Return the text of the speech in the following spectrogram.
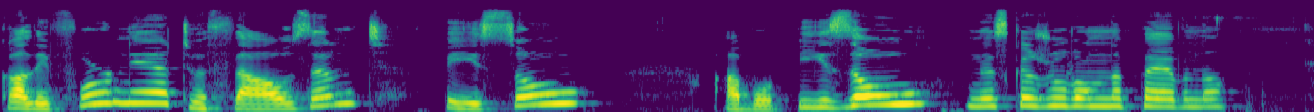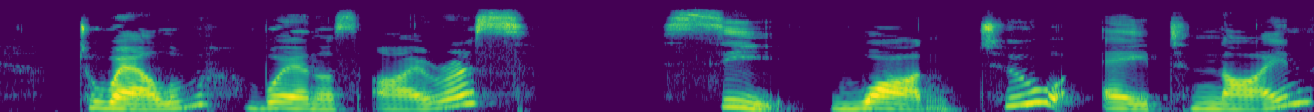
California 2000 Piso або Pizzo, не скажу вам напевно. 12 Buenos Aires C1289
